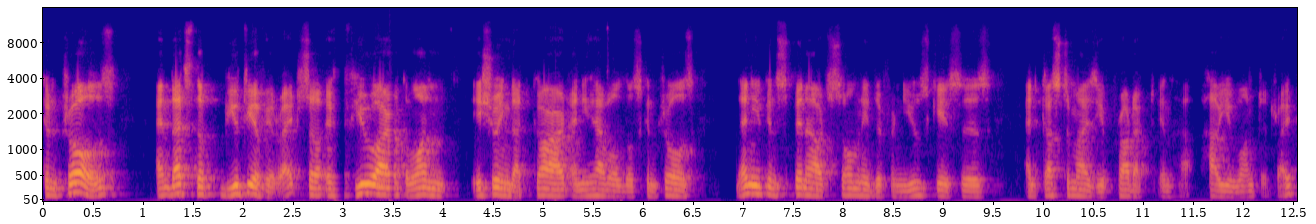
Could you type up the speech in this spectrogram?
controls, and that's the beauty of it, right? So if you are the one issuing that card and you have all those controls, then you can spin out so many different use cases and customize your product in how you want it, right?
